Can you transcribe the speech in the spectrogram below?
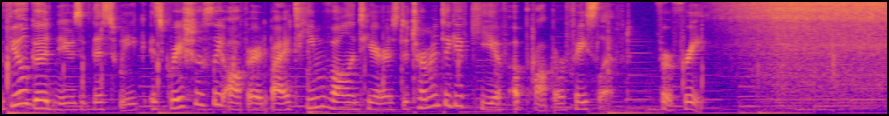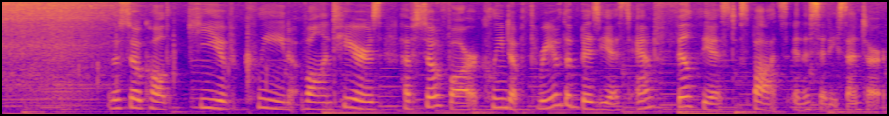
The feel good news of this week is graciously offered by a team of volunteers determined to give Kiev a proper facelift for free. The so called Kiev Clean volunteers have so far cleaned up three of the busiest and filthiest spots in the city center,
